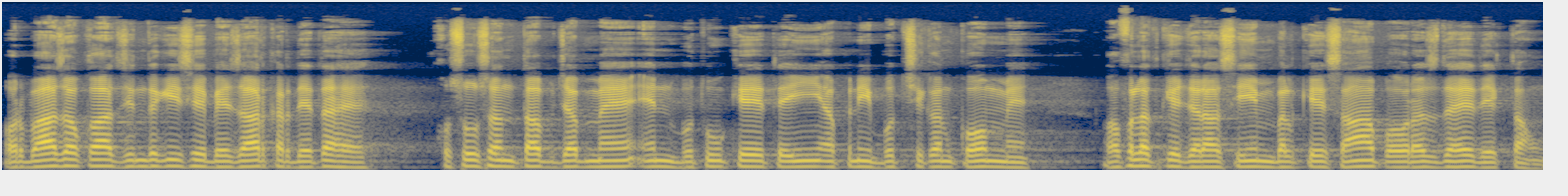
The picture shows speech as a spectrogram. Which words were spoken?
اور بعض اوقات زندگی سے بیزار کر دیتا ہے، خصوصاً تب جب میں ان بتوں کے تئیں اپنی بت شکن قوم میں غفلت کے جراثیم بلکہ سانپ اور ازدہے دیکھتا ہوں۔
